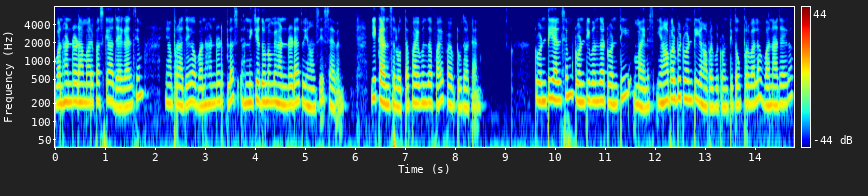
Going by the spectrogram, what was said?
वन हंड्रेड हमारे पास क्या आ जाएगा? एल्सियम यहाँ पर आ जाएगा वन हंड्रेड प्लस नीचे दोनों में हंड्रेड है तो यहाँ से सेवन. ये कैंसिल होता. है फाइव वन ज़ा फाइव फाइव टू ज़ा ten twenty LCM twenty one ज़ा ट्वेंटी माइनस। यहाँ पर भी ट्वेंटी, यहाँ पर भी ट्वेंटी तो ऊपर वाला वन आ जाएगा।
